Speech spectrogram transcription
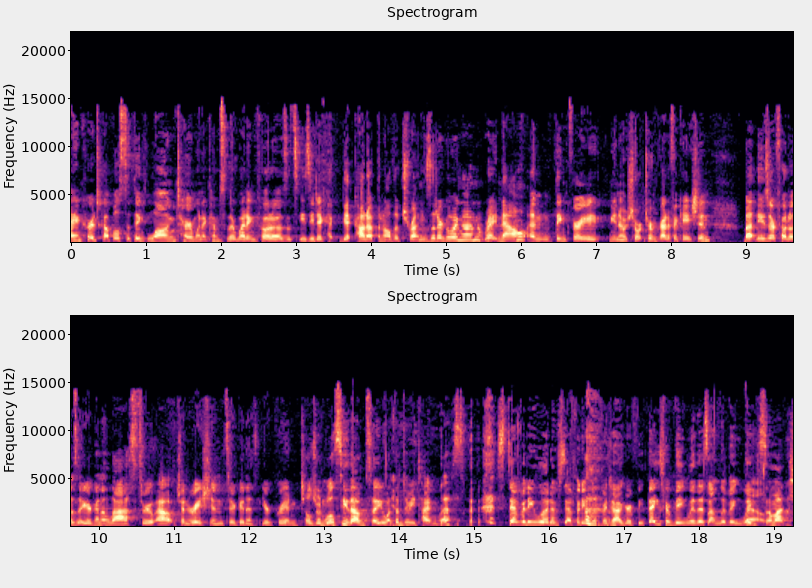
I encourage couples to think long term when it comes to their wedding photos. It's easy to get caught up in all the trends that are going on right now and think very, you know, short term gratification. But these are photos that you're going to last throughout generations. You're to, your grandchildren will see them, so you want them to be timeless. Stephanie Wood of Stephanie Wood Photography. Thanks for being with us on Living Well. Thanks so much.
